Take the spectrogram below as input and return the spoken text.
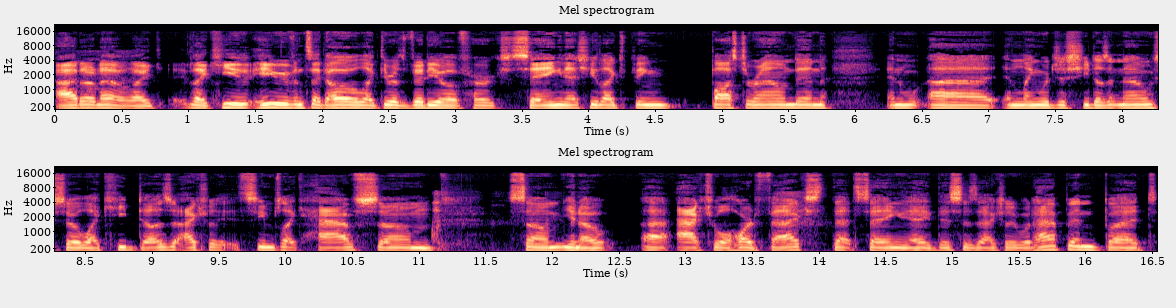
I don't know. Like, like he he even said, oh, like there was video of her saying that she liked being bossed around in in uh, in languages she doesn't know. So like he does actually, it seems like have some some you know uh, actual hard facts that saying, hey, this is actually what happened. But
